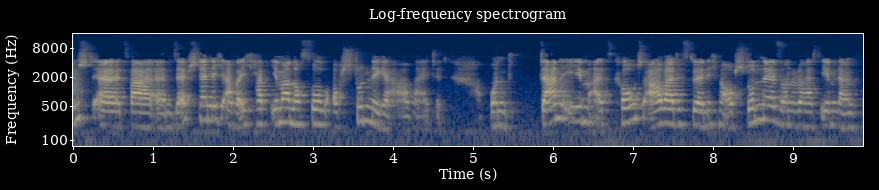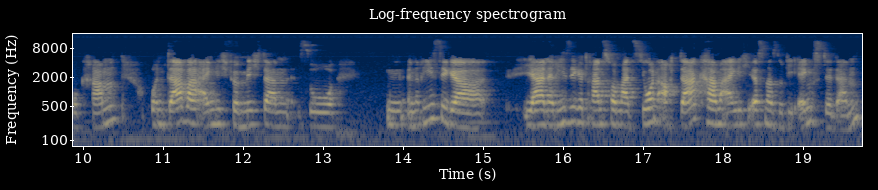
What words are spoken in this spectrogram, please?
äh, zwar ähm, selbstständig, aber ich habe immer noch so auf Stunde gearbeitet. Und dann eben als Coach arbeitest du ja nicht mehr auf Stunde, sondern du hast eben dein Programm. Und da war eigentlich für mich dann so ein, ein riesiger, ja, eine riesige Transformation. Auch da kamen eigentlich erstmal so die Ängste dann.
